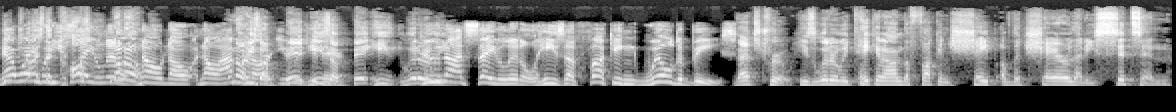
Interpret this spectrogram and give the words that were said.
Now wait, when you say little, no, no, no, no, no, I'm no, he's a big. He's a big. He literally. Do not say little. He's a fucking wildebeest. That's true. He's literally taken on the fucking shape of the chair that he sits in,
